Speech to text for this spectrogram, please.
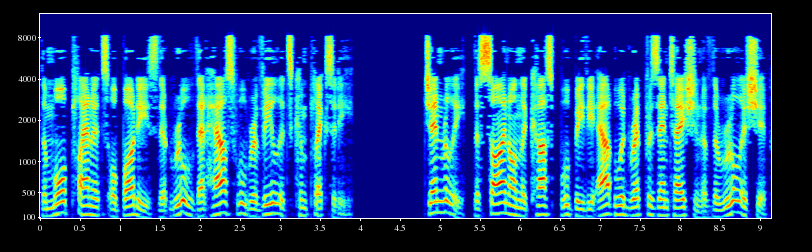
the more planets or bodies that rule that house will reveal its complexity. Generally, the sign on the cusp will be the outward representation of the rulership,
